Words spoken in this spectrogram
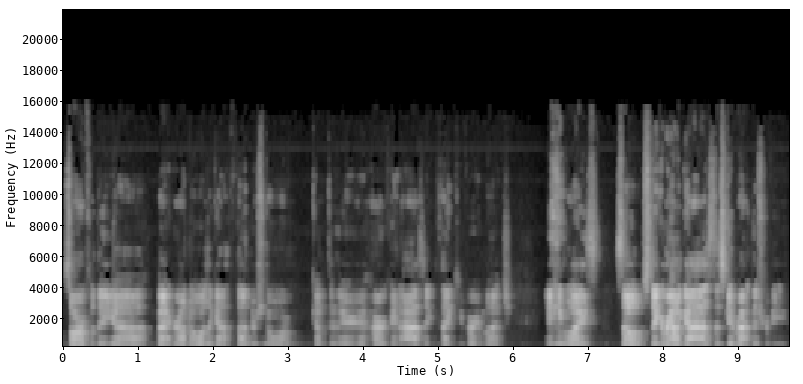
Sorry for the uh, background noise. I got a thunderstorm coming through the area. Hurricane Isaac, thank you very much. Anyways, so stick around, guys. Let's get right to this review.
